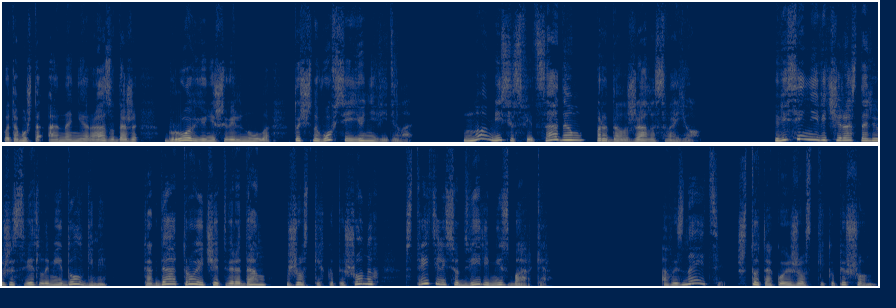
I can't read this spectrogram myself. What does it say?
потому что она ни разу даже бровью не шевельнула, точно вовсе ее не видела. Но миссис Фицадом продолжала свое. Весенние вечера стали уже светлыми и долгими, когда трое-четверо дам в жестких капюшонах встретились у двери мисс Баркер. А вы знаете, что такое жесткий капюшон?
